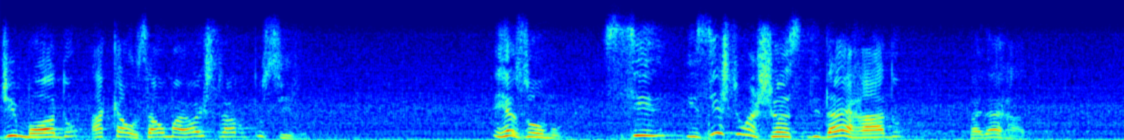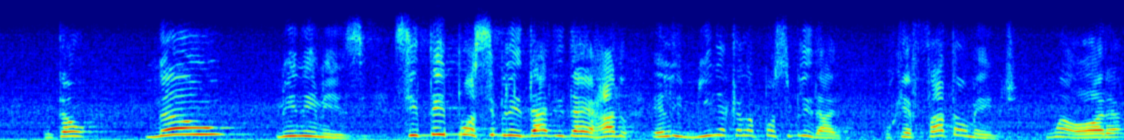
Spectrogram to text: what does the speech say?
de modo a causar o maior estrago possível. Em resumo, se existe uma chance de dar errado, vai dar errado. Então, não minimize. Se tem possibilidade de dar errado, elimine aquela possibilidade, porque fatalmente, uma hora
